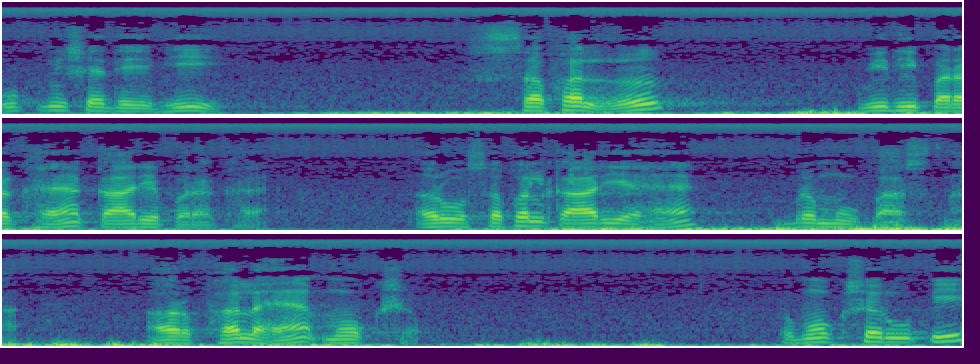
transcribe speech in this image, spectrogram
उपनिषदे भी सफल विधि परक है, कार्य परक है, और वो सफल कार्य है ब्रह्म उपासना, और फल है मोक्ष। तो मोक्ष रूपी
